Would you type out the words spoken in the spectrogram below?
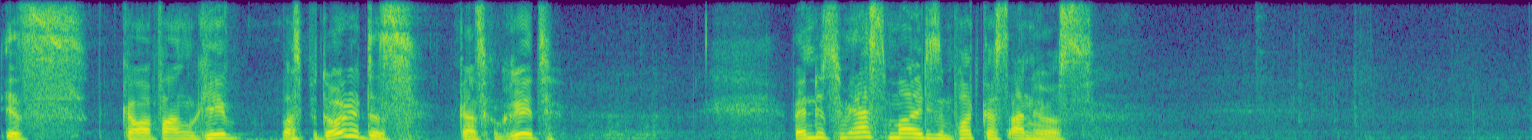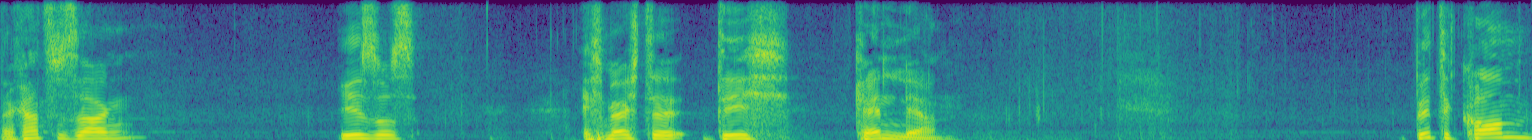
jetzt kann man fragen, okay, was bedeutet das ganz konkret? Wenn du zum ersten Mal diesen Podcast anhörst, dann kannst du sagen, Jesus, ich möchte dich kennenlernen. Bitte komm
